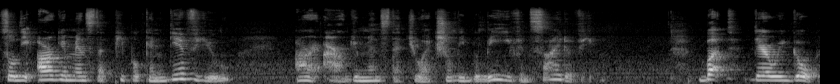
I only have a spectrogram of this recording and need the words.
so the arguments that people can give you are arguments that you actually believe inside of you. But there we go,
